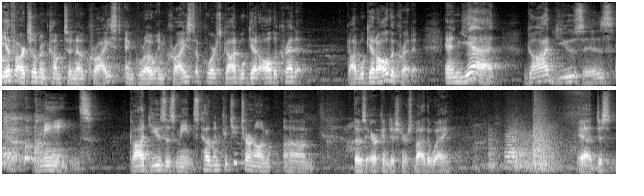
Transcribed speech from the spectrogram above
if our children come to know Christ and grow in Christ, of course, God will get all the credit. God will get all the credit. And yet, God uses means. God uses means. Tobin, could you turn on um, those air conditioners, by the way? Yeah, just,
